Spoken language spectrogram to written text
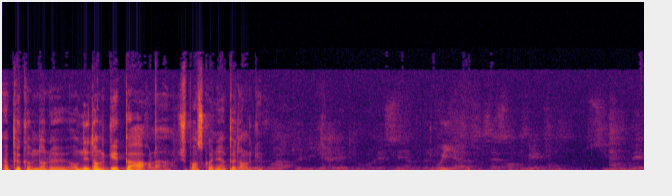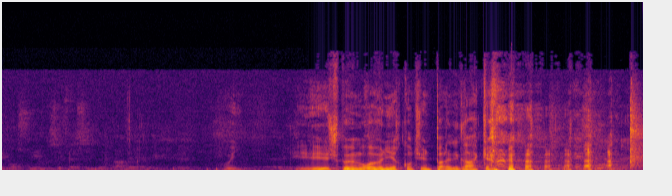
un peu comme dans le. On est dans le guépard, là. Je pense qu'on est un peu dans le guépard. Oui. Et je peux même revenir, continuer de parler de grec.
